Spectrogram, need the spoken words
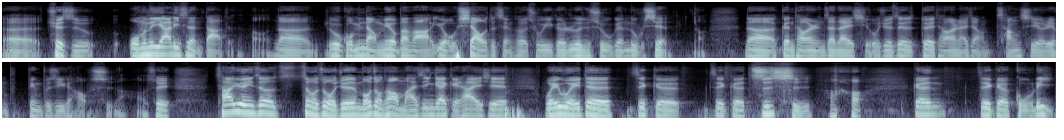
呃，确实我们的压力是很大的。哦，那如果国民党没有办法有效的整合出一个论述跟路线，哦，那跟台湾人站在一起，我觉得这对台湾来讲长期而言并不是一个好事啊。哦，所以。他愿意这这么做，我觉得某种上我们还是应该给他一些微微的这个这个支持，哦，跟这个鼓励，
